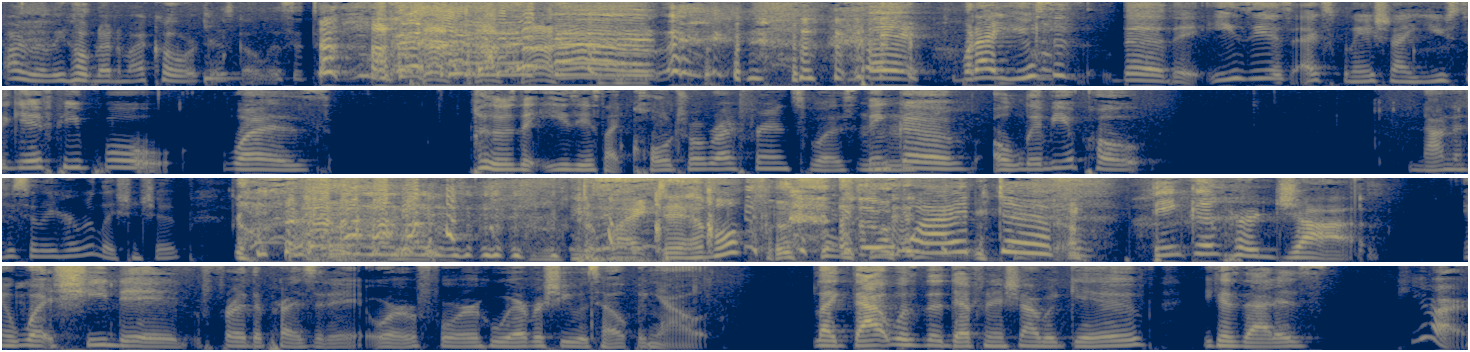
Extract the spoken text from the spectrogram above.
I really hope none of my coworkers go listen to this. but what I used to the the easiest explanation I used to give people was because it was the easiest like cultural reference was think mm-hmm. of Olivia Pope, not necessarily her relationship. the white devil. the white devil. Think of her job and what she did for the president or for whoever she was helping out. Like that was the definition I would give because that is PR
